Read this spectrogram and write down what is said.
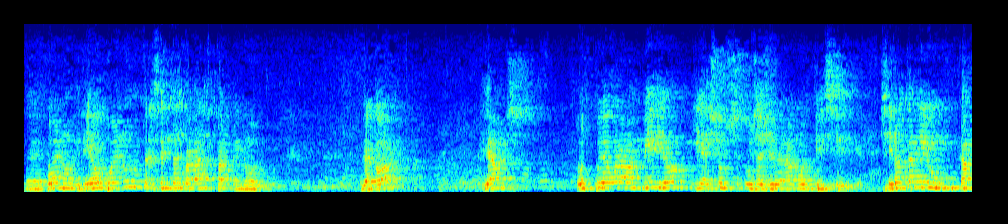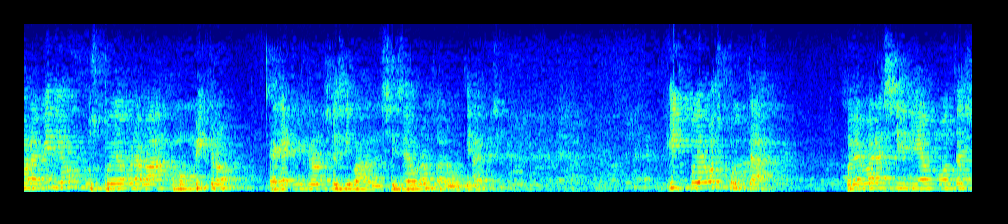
eh, bueno, i dieu bueno 300 vegades per minut. D'acord? Llavors, us podeu gravar en vídeo i això us, us ajudarà moltíssim. Si no teniu càmera vídeo, us podeu gravar amb un micro, que aquest micro no sé si val 6 euros a la botiga, i podeu escoltar. Podeu veure si hi ha moltes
